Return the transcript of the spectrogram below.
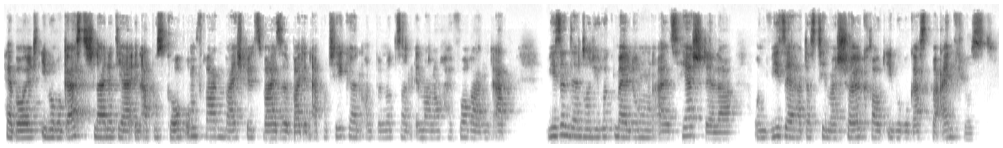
Herr Bold, Iberogast schneidet ja in Aposcope-Umfragen beispielsweise bei den Apothekern und Benutzern immer noch hervorragend ab. Wie sind denn so die Rückmeldungen als Hersteller und wie sehr hat das Thema Schöllkraut Iberogast beeinflusst?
